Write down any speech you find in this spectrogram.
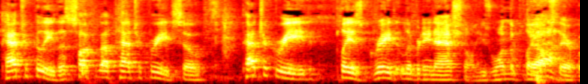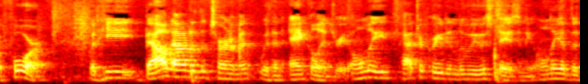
Patrick Reed. Let's talk about Patrick Reed. So Patrick Reed plays great at Liberty National. He's won the playoffs Yeah. there before, but he bowed out of the tournament with an ankle injury. Only Patrick Reed and Louis Oosthuizen, the only of the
